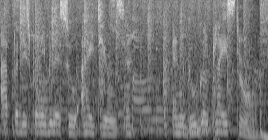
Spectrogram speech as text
App disponibile su iTunes e Google Play Store.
